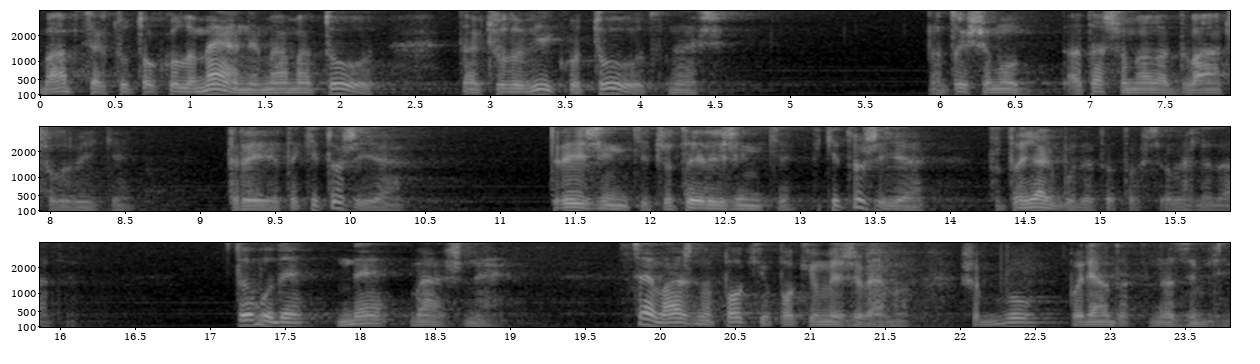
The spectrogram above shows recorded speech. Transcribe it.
бабця тут около мене, мама тут, так, чоловік отут, знаєш. А той, що мав, а та, що мала два чоловіки, три, такі теж є. Три жінки, чотири жінки, такі теж є. То, то як буде то, то все виглядати? То буде неважне. Це важно поки, поки ми живемо, щоб був порядок на землі.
